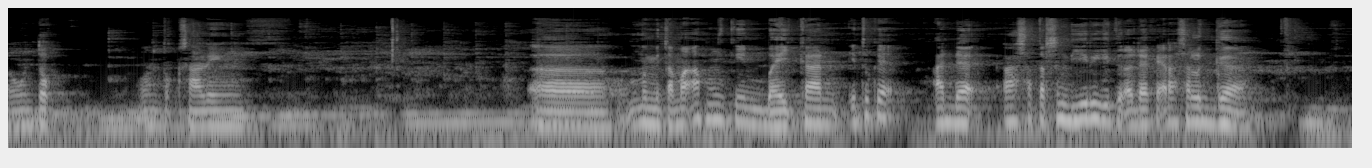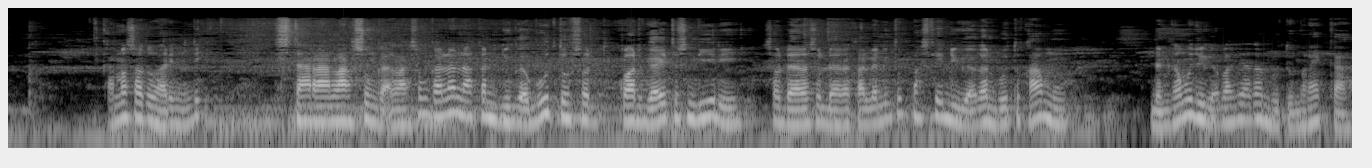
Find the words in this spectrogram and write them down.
untuk untuk saling eh, meminta maaf mungkin baikan. Itu kayak ada rasa tersendiri gitu. Ada kayak rasa lega karena suatu hari nanti secara langsung nggak langsung kalian akan juga butuh keluarga itu sendiri. Saudara-saudara kalian itu pasti juga akan butuh kamu. Dan kamu juga pasti akan butuh mereka.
